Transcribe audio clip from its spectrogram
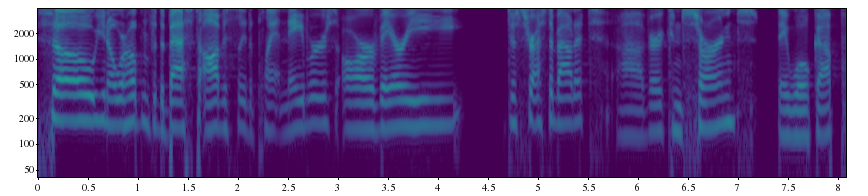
So, you know, we're hoping for the best. Obviously, the plant neighbors are very distressed about it, uh, very concerned. They woke up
